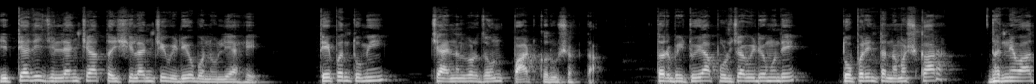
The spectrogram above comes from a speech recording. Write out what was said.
इत्यादी जिल्ह्यांच्या तहसीलांची व्हिडिओ बनवली आहे. ते पण तुम्ही चॅनलवर जाऊन पाठ करू शकता. तर भेटूया पुढच्या व्हिडिओमध्ये. तोपर्यंत नमस्कार धन्यवाद.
